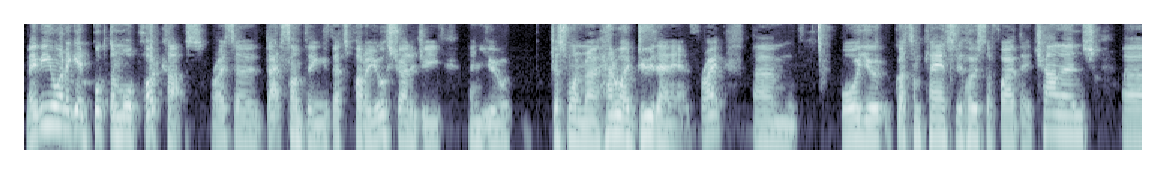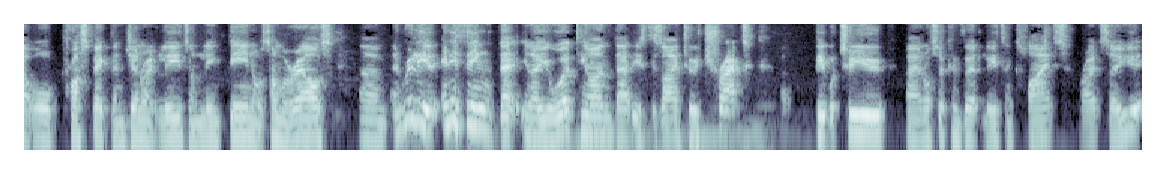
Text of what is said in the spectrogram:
maybe you want to get booked on more podcasts, right? So that's something that's part of your strategy, and you just want to know how do I do that, Anth, right? Um, or you've got some plans to host a five day challenge, uh, or prospect and generate leads on LinkedIn or somewhere else. Um, and really anything that you know you're working on that is designed to attract uh, people to you and also convert leads and clients, right? So you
